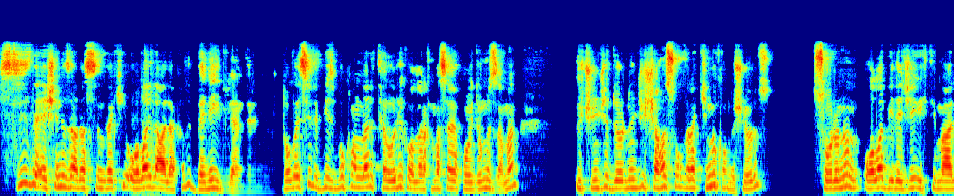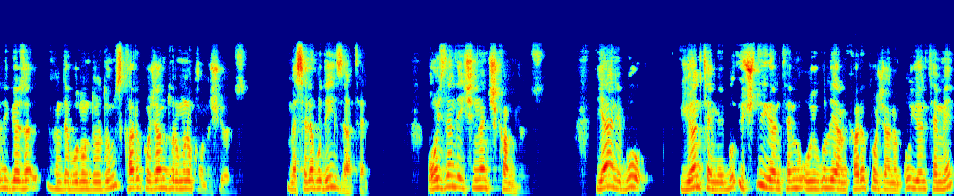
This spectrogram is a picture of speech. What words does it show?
Sizle eşiniz arasındaki olayla alakalı beni ilgilendirmiyor. Dolayısıyla biz bu konuları teorik olarak masaya koyduğumuz zaman üçüncü, dördüncü şahıs olarak kimi konuşuyoruz? Sorunun olabileceği ihtimalini göz önünde bulundurduğumuz karı kocanın durumunu konuşuyoruz. Mesele bu değil zaten. O yüzden de içinden çıkamıyoruz. Yani bu yöntemi, bu üçlü yöntemi uygulayan karı kocanın bu yöntemi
